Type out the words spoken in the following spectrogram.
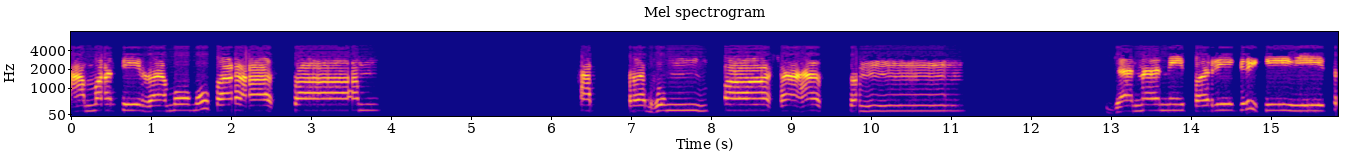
अमतिरमुमुपास्ताम्। अप्रभुम् पाशहस्तम् जननि परिगृहीत।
